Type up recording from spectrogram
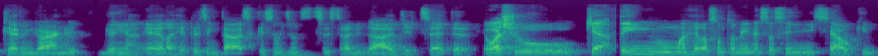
Kevin Garnett ganhar, ela representar essa questão de ancestralidade, etc. Eu acho que tem uma relação também nessa cena inicial que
